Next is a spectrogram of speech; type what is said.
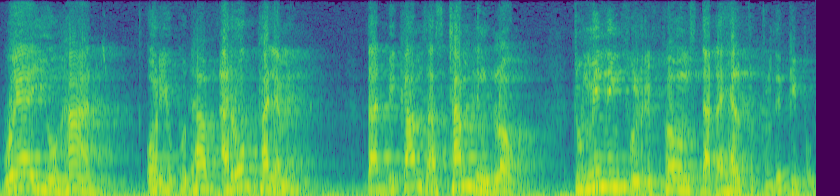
where you had or you could have a rogue parliament that becomes a stumbling block to meaningful reforms that are helpful to the people.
